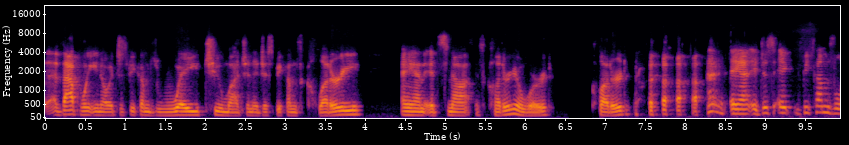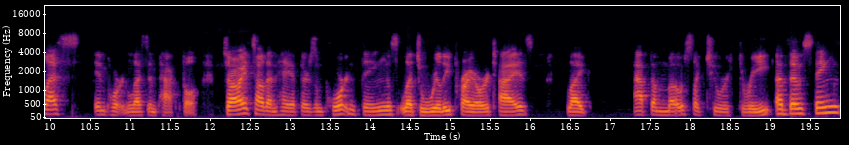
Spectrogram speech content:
at that point, you know, it just becomes way too much and it just becomes cluttery and it's not is cluttery a word? Cluttered. And it just it becomes less important less impactful. So i always tell them hey if there's important things let's really prioritize like at the most like two or three of those things.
